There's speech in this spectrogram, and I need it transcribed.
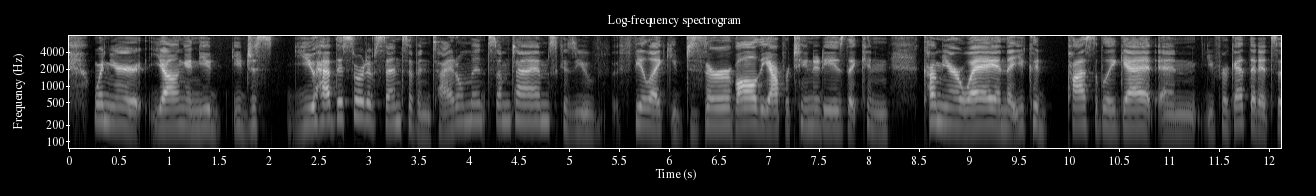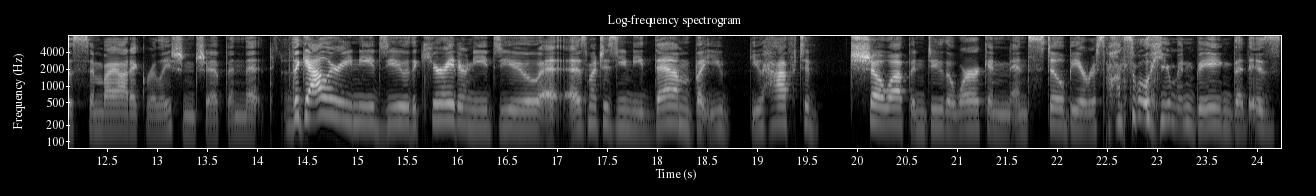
when you're young and you you just you have this sort of sense of entitlement sometimes because you feel like you deserve all the opportunities that can come your way and that you could possibly get and you forget that it's a symbiotic relationship and that the gallery needs you, the curator needs you as much as you need them, but you you have to show up and do the work and, and still be a responsible human being that is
